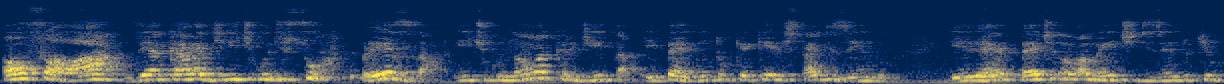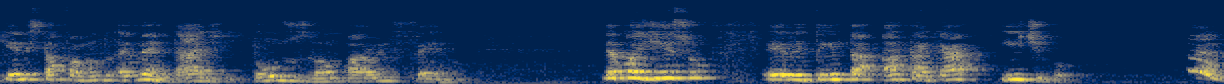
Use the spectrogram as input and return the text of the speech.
ao falar, vê a cara de Ichigo de surpresa. Ichigo não acredita e pergunta o que, que ele está dizendo. E ele repete novamente, dizendo que o que ele está falando é verdade. Todos vão para o inferno. Depois disso, ele tenta atacar Ichigo. É,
